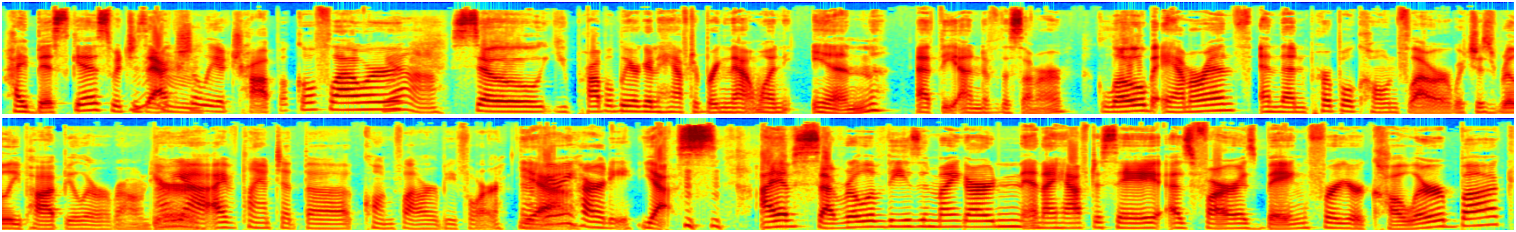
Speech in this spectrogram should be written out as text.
hibiscus, which is hmm. actually a tropical flower. Yeah. So you probably are going to have to bring that one in at the end of the summer. Globe amaranth and then purple coneflower, which is really popular around oh, here. Oh, yeah. I've planted the coneflower before. They're Yeah. very hardy. Yes. I have several of these in my garden, and I have to say, as far as bang for your color buck,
